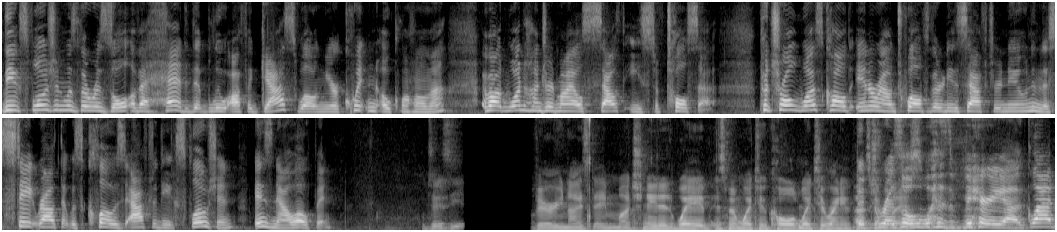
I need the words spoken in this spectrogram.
The explosion was the result of a head that blew off a gas well near Quinton, Oklahoma, about 100 miles southeast of Tulsa. Patrol was called in around 1230 this afternoon and the state route that was closed after the explosion is now open. Jaycie Very nice day, much needed. Way it's been way too cold, way too rainy the The drizzle days. was very uh, glad,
